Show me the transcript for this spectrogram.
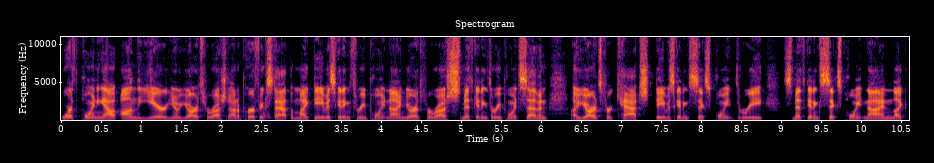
worth pointing out on the year, you know, yards per rush, not a perfect stat, but Mike Davis getting 3.9 yards per rush, Smith getting 3.7 uh, yards per catch, Davis getting 6.3, Smith getting 6.9. Like,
